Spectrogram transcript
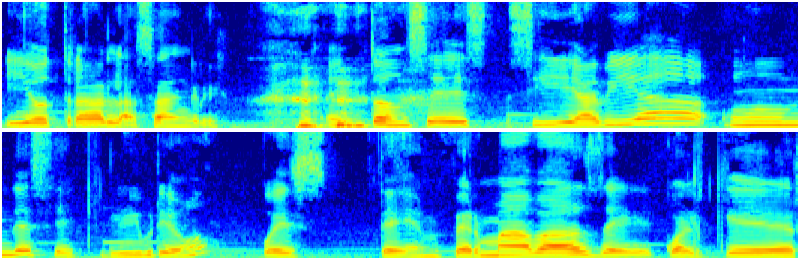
y otra la sangre. Entonces, si había un desequilibrio, pues te enfermabas de cualquier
